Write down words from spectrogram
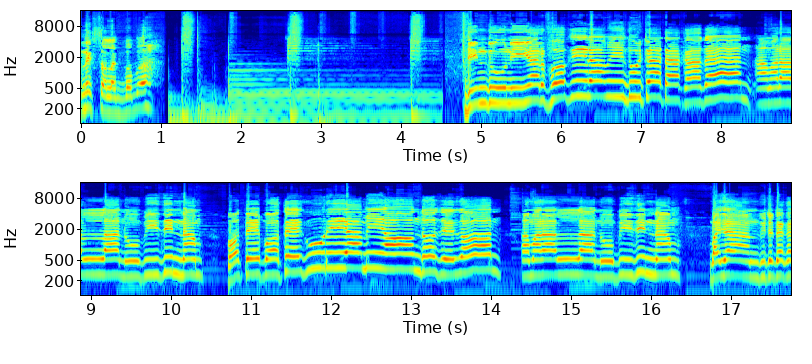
অনেক চালাক বাবা। দিন দুনিয়ার ফকির আমি দুইটা টাকা দেন। আমার আল্লাহ নবীজির নাম। পথে পথে ঘুরি আমি অন্ধ যেজন। আমার আল্লাহ নবীজির নাম। ভাইজান দুইটা টাকা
